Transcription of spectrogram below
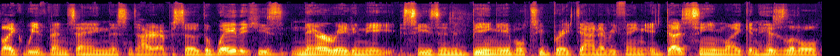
like we've been saying this entire episode, the way that he's narrating the season and being able to break down everything, it does seem like in his little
